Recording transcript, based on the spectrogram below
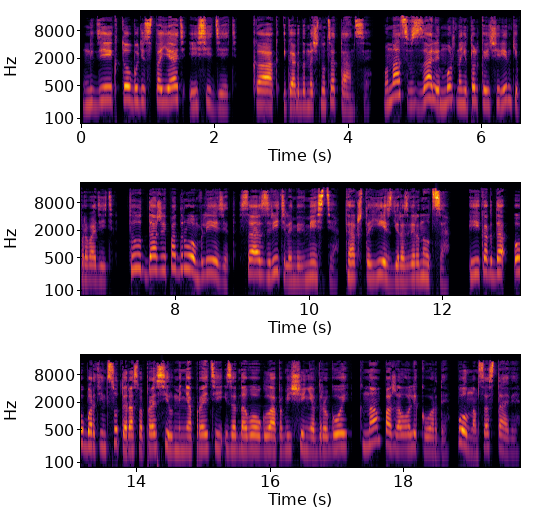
Где и кто будет стоять и сидеть. Как и когда начнутся танцы. У нас в зале можно не только вечеринки проводить. Тут даже и подром влезет. Со зрителями вместе. Так что есть где развернуться. И когда оборотень сотый раз попросил меня пройти из одного угла помещения в другой, к нам пожаловали корды в полном составе.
